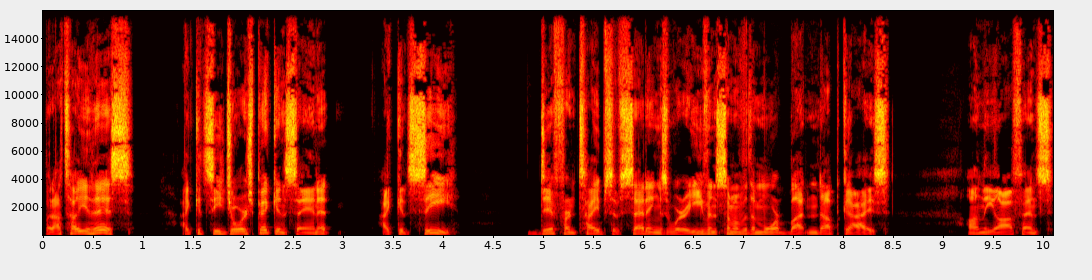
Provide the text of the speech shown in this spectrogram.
But I'll tell you this I could see George Pickens saying it. I could see different types of settings where even some of the more buttoned up guys on the offense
